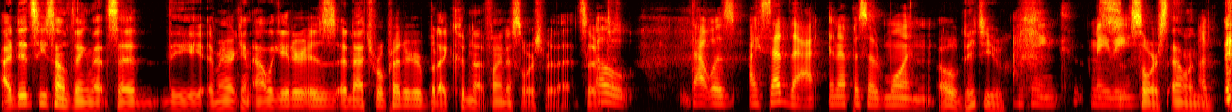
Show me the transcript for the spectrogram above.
I did see something that said the American alligator is a natural predator, but I could not find a source for that. So, oh, that was I said that in episode one. oh, did you? I think maybe. S- source Ellen. Uh,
